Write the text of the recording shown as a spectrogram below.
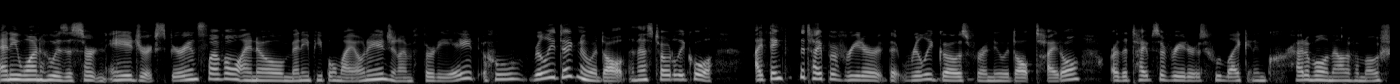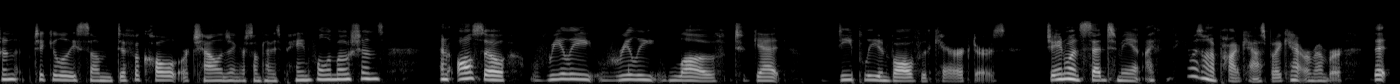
anyone who is a certain age or experience level. I know many people my own age, and I'm 38, who really dig new adult, and that's totally cool. I think that the type of reader that really goes for a new adult title are the types of readers who like an incredible amount of emotion, particularly some difficult or challenging or sometimes painful emotions, and also really, really love to get deeply involved with characters. Jane once said to me, and I think it was on a podcast, but I can't remember, that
